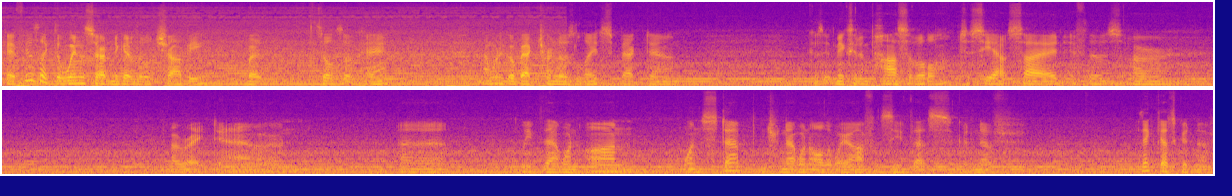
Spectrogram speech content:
Okay, it feels like the wind's starting to get a little choppy, but still it's okay. I'm going to go back, turn those lights back down, because it makes it impossible to see outside if those are all right down. Uh, leave that one on one step and turn that one all the way off and see if that's good enough. I think that's good enough.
